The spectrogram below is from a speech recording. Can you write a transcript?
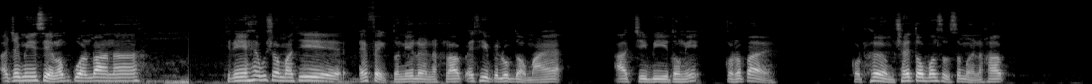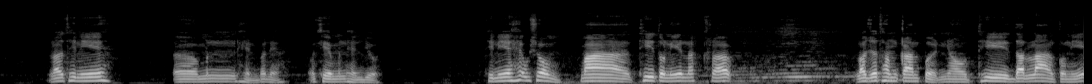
อาจจะมีเสียงรบกวนบ้างนะ ทีนี้ให้ผู้ชมมาที่เอฟเฟกตัวนี้เลยนะครับ ไอที่เป็นรูปดอกไม้ RGB ตรงนี้ กดเข้าไป กดเพิ่มใช้ตัวบนสุดเสมอนะครับ แล้วทีนี้เออมันเห็นปะเนี่ย โอเคมันเห็นอยู่ ทีนี้ให้ผู้ชมมาที่ตรงนี้นะครับ เราจะทำการเปิดเงาที่ด้านล่างตรงนี้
